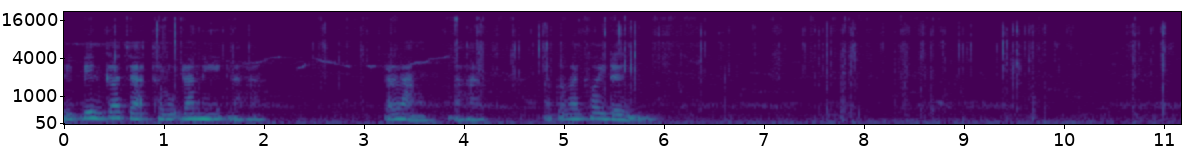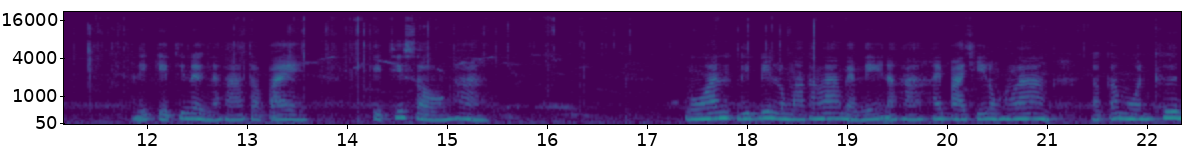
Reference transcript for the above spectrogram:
ริบบิ้นก็จะทะลุด้านนี้นะคะ ด้านหลังนะคะแล้วก็ค่อยๆดึง อันนี้กลีบที่หนึ่งนะคะ ต่อไปกลีบที่สองค่ะ ม้วนริบบิ้นลงมาข้างล่างแบบนี้นะคะ ให้ปลายชี้ลงข้างล่าง แล้วก็ม้วนขึ้น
